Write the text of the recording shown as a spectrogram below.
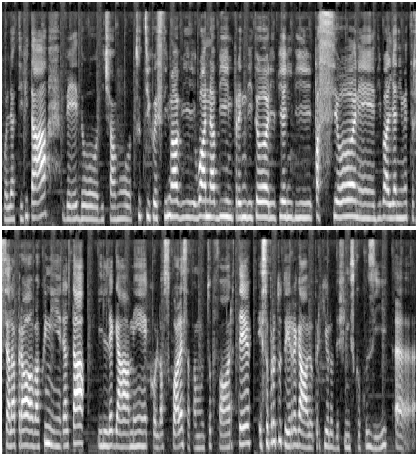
con le attività, vedo diciamo tutti questi nuovi wannabe imprenditori pieni di passione, di voglia di mettersi alla prova, quindi in realtà il legame con la scuola è stato molto forte e soprattutto il regalo, perché io lo definisco così, eh,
